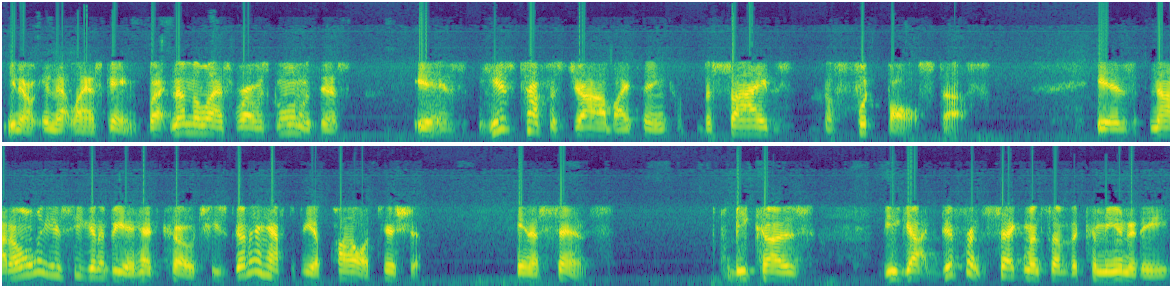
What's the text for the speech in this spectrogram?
You know, in that last game. But nonetheless, where I was going with this is his toughest job, I think, besides the football stuff, is not only is he going to be a head coach, he's going to have to be a politician in a sense because you got different segments of the community,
